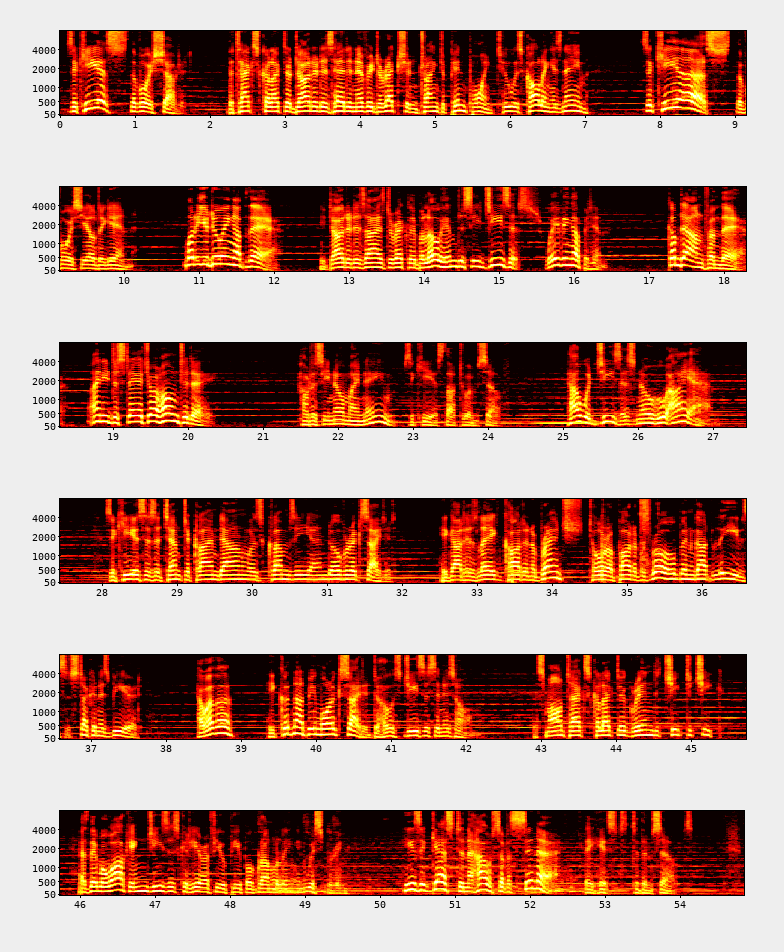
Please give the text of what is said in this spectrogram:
Zacchaeus, the voice shouted. The tax collector darted his head in every direction, trying to pinpoint who was calling his name. Zacchaeus! the voice yelled again. What are you doing up there? He darted his eyes directly below him to see Jesus, waving up at him. Come down from there. I need to stay at your home today. How does he know my name? Zacchaeus thought to himself. How would Jesus know who I am? Zacchaeus' attempt to climb down was clumsy and overexcited. He got his leg caught in a branch, tore a part of his robe, and got leaves stuck in his beard. However, he could not be more excited to host Jesus in his home. The small tax collector grinned cheek to cheek. As they were walking, Jesus could hear a few people grumbling and whispering. He is a guest in the house of a sinner, they hissed to themselves.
